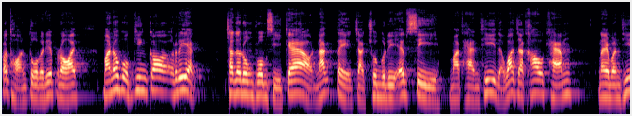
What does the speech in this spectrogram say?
ก็ถอนตัวไปเรียบร้อย มาโนโพกิ้งก็เรียกชันรงพรมศรีแก้ว นักเตะจากชลบุรี FC มาแทนที่แต่ว่าจะเข้าแคมป์ ในวันที่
